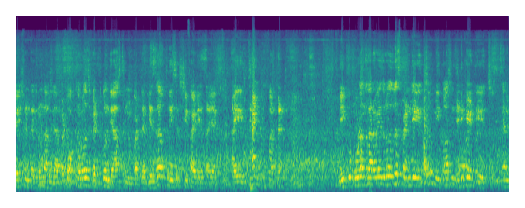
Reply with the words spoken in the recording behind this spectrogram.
పేషెంట్ దగ్గర ఉండాలి కాబట్టి ఒక్క రోజు పెట్టుకొని చేస్తున్నాం. But the deserve three sixty five days I thank you for that మీకు మూడు వందల అరవై ఐదు రోజులు స్పెండ్ చేయొచ్చు. మీకోసం డెడికేట్ చేయొచ్చు. కానీ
